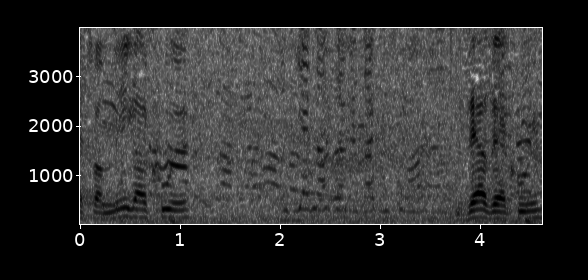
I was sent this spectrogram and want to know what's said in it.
Es war mega cool. Und die hatten auch so gesagt, ich Sehr, sehr cool.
